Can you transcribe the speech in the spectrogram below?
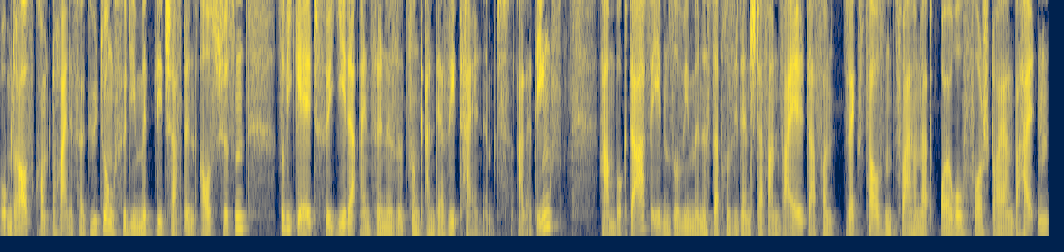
Obendrauf kommt noch eine Vergütung für die Mitgliedschaft in Ausschüssen sowie Geld für jede einzelne Sitzung, an der sie teilnimmt. Allerdings, Hamburg darf ebenso wie Ministerpräsident Stefan Weil davon 6.200 Euro vor Steuern behalten.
